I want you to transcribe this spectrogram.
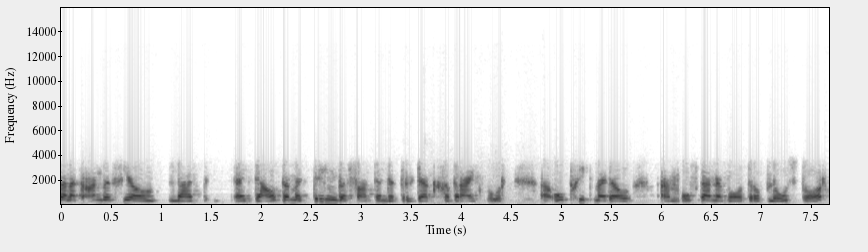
sal ek aanbeveel dat 'n uh, deltametrin bevattende produk gebruik word. 'n uh, Opgietmiddel um, of dan 'n wateroplosbaar,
